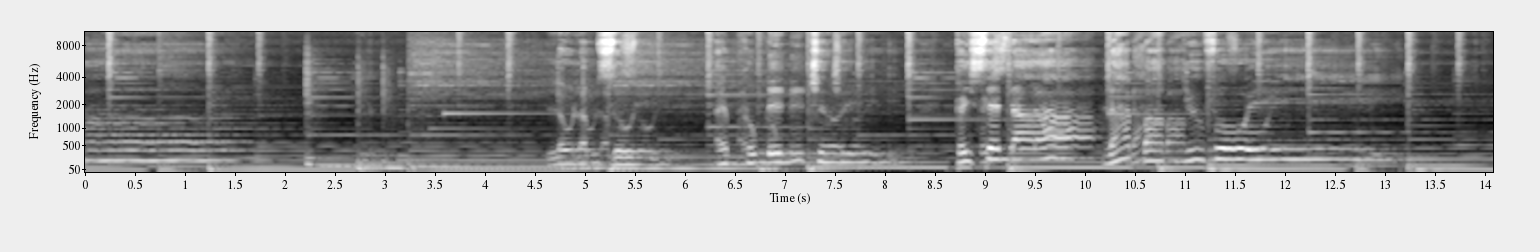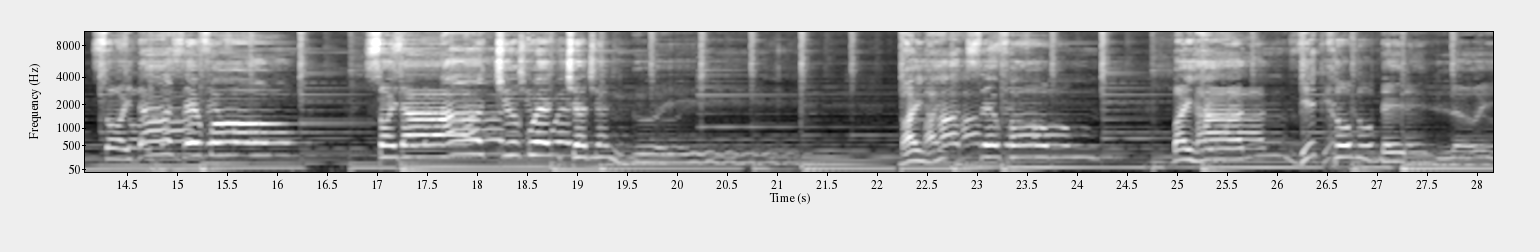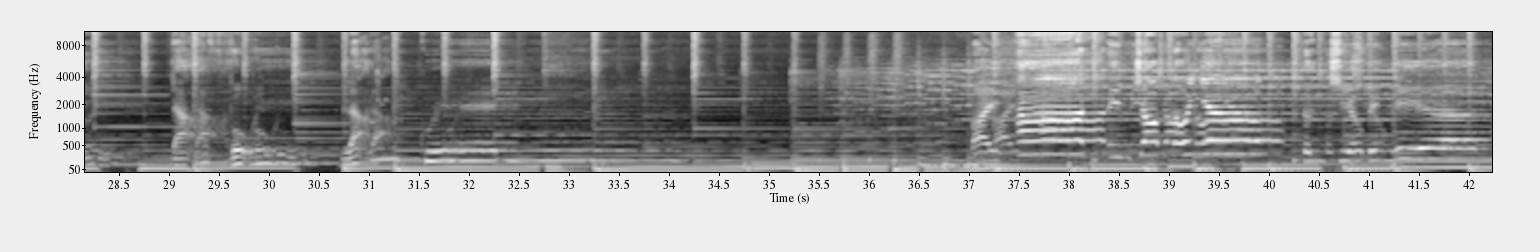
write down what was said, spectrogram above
Lắm rồi, em không đến chơi. Cây sen đã lá bạc như vôi. Sỏi đá rêu phong, sỏi đá chưa quên chân người. Bài hát rêu phong, bài hát viết không nên lời. Đã vội lãng quên. Bài hát tìm trong nỗi nhớ từng chiều bình yên.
